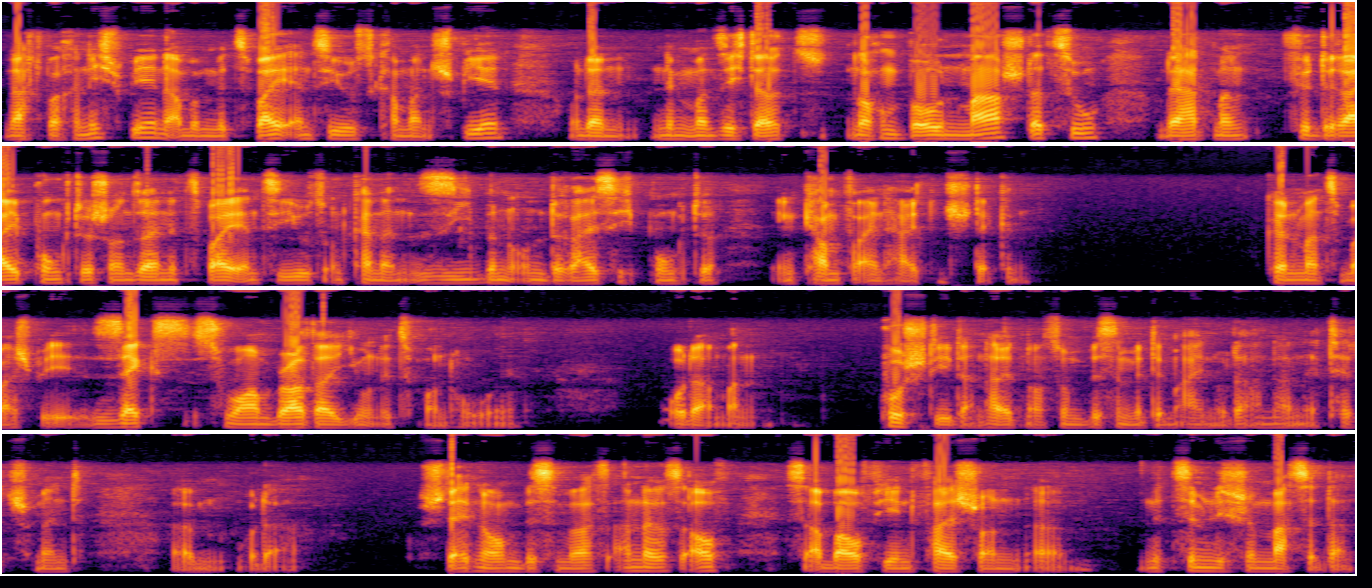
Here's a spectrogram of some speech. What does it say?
Nachtwache nicht spielen, aber mit zwei NCUs kann man spielen und dann nimmt man sich da noch einen Bone Marsh dazu und da hat man für drei Punkte schon seine zwei NCUs und kann dann 37 Punkte in Kampfeinheiten stecken. Können man zum Beispiel sechs Swarm Brother Units von holen. Oder man pusht die dann halt noch so ein bisschen mit dem einen oder anderen Attachment ähm, oder stellt noch ein bisschen was anderes auf. Ist aber auf jeden Fall schon ähm, eine ziemliche Masse dann.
